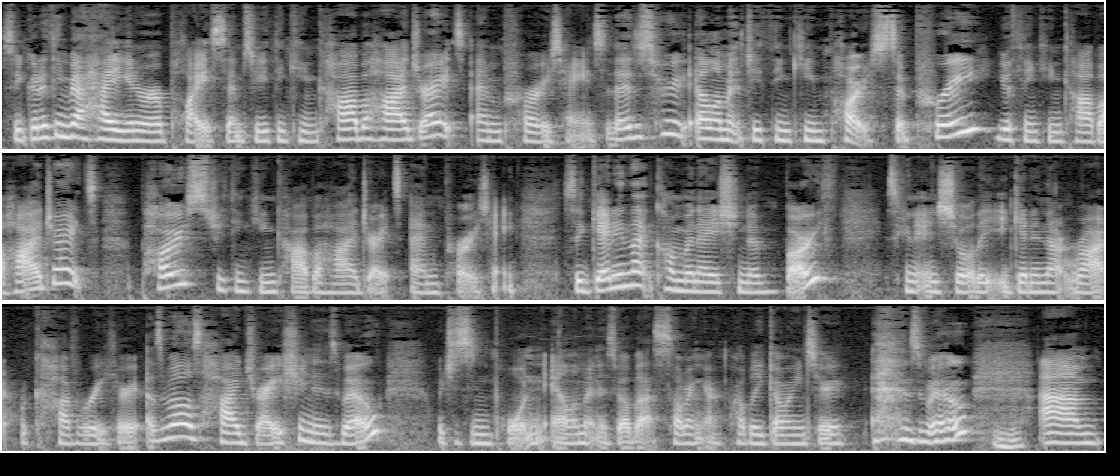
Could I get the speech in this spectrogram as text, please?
So you've got to think about how you're going to replace them. So you're thinking carbohydrates and protein. So those are two elements you're thinking post. So pre, you're thinking carbohydrates. Post, you're thinking carbohydrates and protein. So getting that combination of both is going to ensure that you're getting that right recovery through, as well as hydration as well, which is an important element as well. That's something I'm probably going to as well. Mm-hmm. Um,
